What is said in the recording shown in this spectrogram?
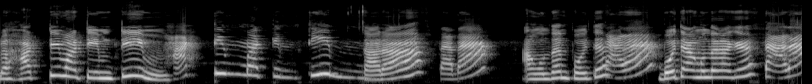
বলো, হাট্টিমা টিম টিম। হাটিমা টিম টিম। তারা? তারা? আঙুল দেন বইতে? তারা? বইতে আঙুল দেন আগে? তারা?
